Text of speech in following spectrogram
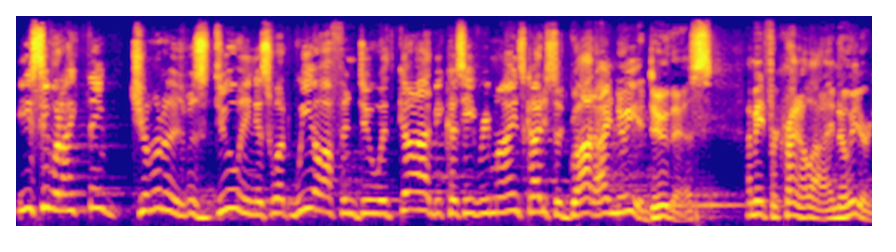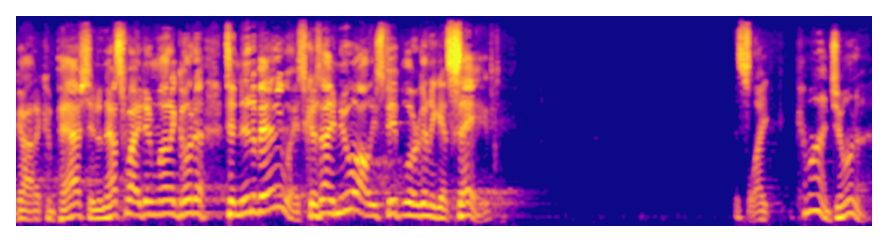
You see, what I think Jonah was doing is what we often do with God because he reminds God, he said, God, I knew you'd do this. I mean, for crying out loud, I know you're a God of compassion. And that's why I didn't want to go to, to Nineveh anyways, because I knew all these people were going to get saved. It's like, come on, Jonah.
